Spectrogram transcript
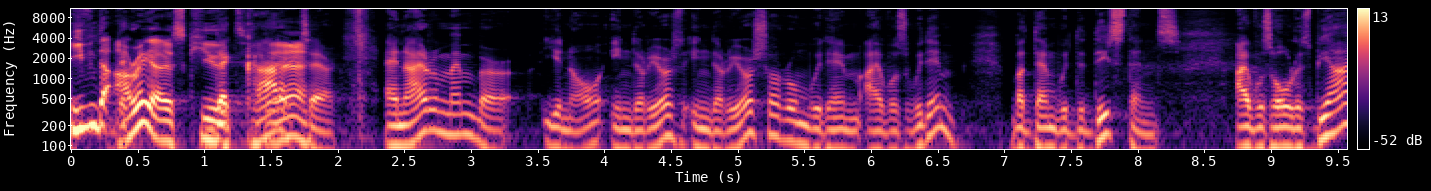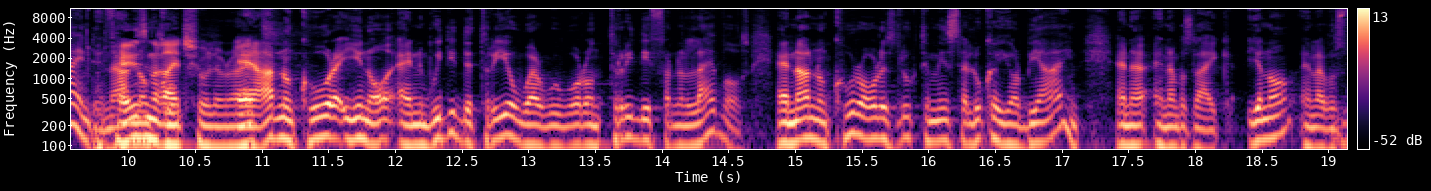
Even the aria is cute. the character. And I remember, you know, in the rehearsal, in the rehearsal room with him, I was with him, but then with the distance, I was always behind. And Felsenreitschule, right? And Harnoncourt, you know, and we did the trio where we were on three different levels. And Harnoncourt always looked at me and said, "Luca, you're behind." And I, and I was like, you know, and I was.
